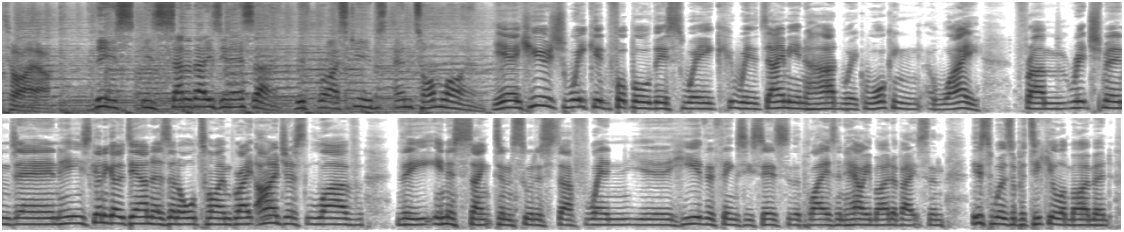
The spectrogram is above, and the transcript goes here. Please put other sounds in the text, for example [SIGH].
Tire. This is Saturdays in SA with Bryce Gibbs and Tom Lyon. Yeah, huge week in football this week with Damien Hardwick walking away from Richmond and he's going to go down as an all-time great. I just love the inner sanctum sort of stuff when you hear the things he says to the players and how he motivates them. This was a particular moment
